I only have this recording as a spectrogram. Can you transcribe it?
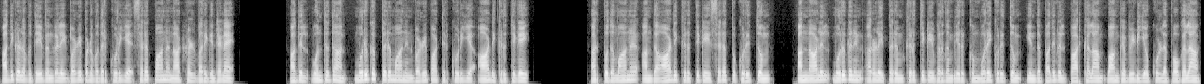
அதிகளவு தெய்வங்களை வழிபடுவதற்குரிய சிறப்பான நாட்கள் வருகின்றன. அதில் ஒன்றுதான் முருகப்பெருமானின் வழிபாட்டிற்குரிய ஆடி கிருத்திகை. அற்புதமான அந்த ஆடி கிருத்திகை சிறப்பு குறித்தும் அந்நாளில் முருகனின் அருளைப் பெறும் கிருத்திகை விரதம் இருக்கும் முறை குறித்தும் இந்த பதிவில் பார்க்கலாம். வாங்க வீடியோக்குள்ள போகலாம்.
